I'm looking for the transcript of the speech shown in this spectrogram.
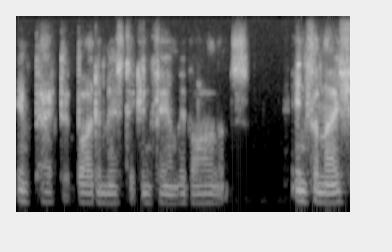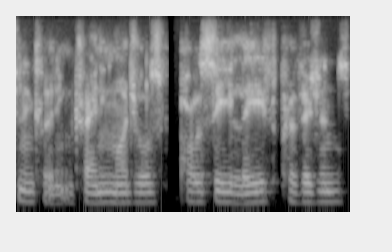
impacted by domestic and family violence. Information, including training modules, policy, leave provisions,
